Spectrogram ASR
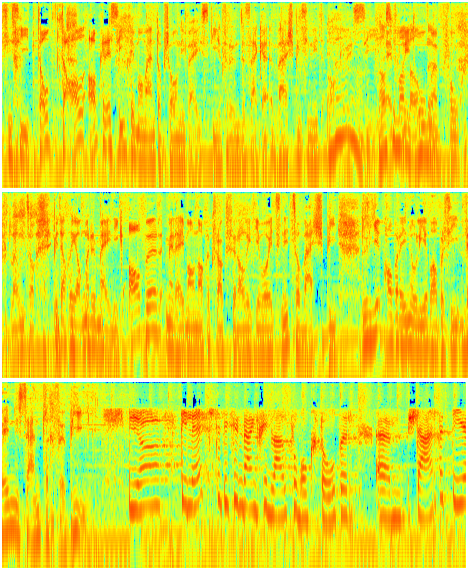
Sie sind total aggressiv im Moment, ob schon ich weiss. Die Freunde sagen, Wespe sind nicht aggressiv. sie Einfach nicht rumfuchteln und so. Ich bin da ein bisschen anderer Meinung. Aber wir haben mal nachgefragt für alle, die, die jetzt nicht so Wespe Liebhaberinnen und Liebhaber sind, wann ist es endlich vorbei? Ja, die letzten, die sind eigentlich im Laufe vom Oktober ähm, sterben die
